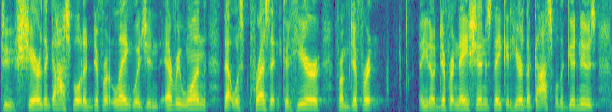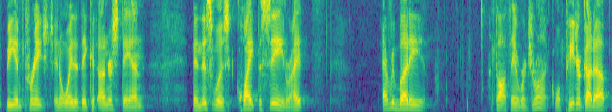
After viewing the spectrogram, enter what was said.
to share the gospel in a different language, and everyone that was present could hear from different you know, different nations, they could hear the gospel, the good news being preached in a way that they could understand. And this was quite the scene, right? Everybody thought they were drunk. Well, Peter got up,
